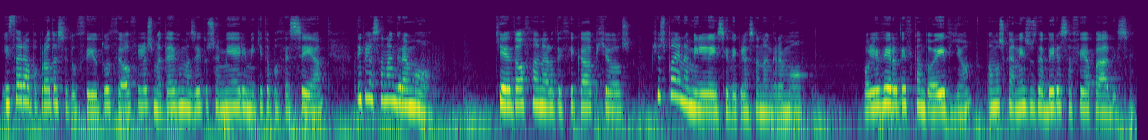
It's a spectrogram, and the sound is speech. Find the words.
ύστερα από πρόταση του θείου του, ο Θεόφιλος μετέβη μαζί του σε μια ερημική τοποθεσία δίπλα σε έναν γκρεμό. Και εδώ θα αναρωτηθεί κάποιος, ποιος πάει να μιλήσει δίπλα σε έναν γκρεμό. Πολλοί διαρωτήθηκαν το ίδιο, όμως κανείς τους δεν πήρε σαφή απάντηση.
